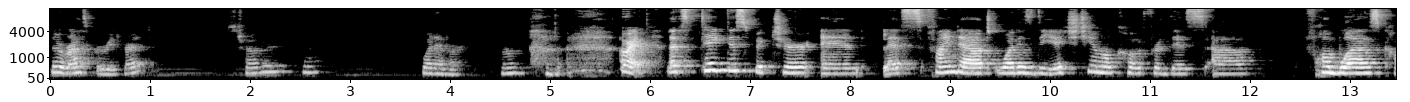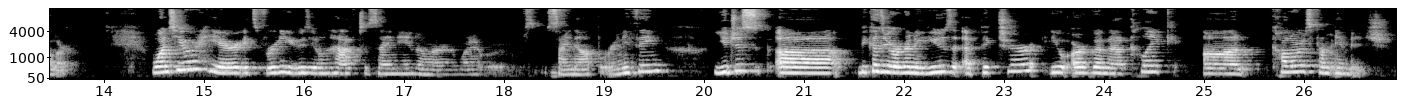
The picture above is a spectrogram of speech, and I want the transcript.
they're raspberries, right? Strawberries? Whatever. Huh? Alright, let's take this picture and let's find out what is the HTML code for this uh, framboise color. Once you're here, it's free to use. You don't have to sign in or whatever, sign up or anything. You just, uh, because you're going to use a picture, you are going to click on colors from image.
